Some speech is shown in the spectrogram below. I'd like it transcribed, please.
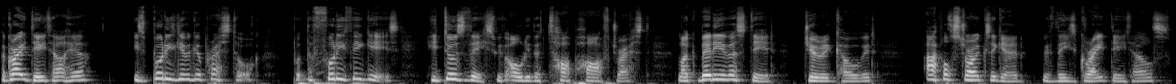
A great detail here is Buddy's giving a press talk, but the funny thing is, he does this with only the top half dressed, like many of us did during COVID. Apple strikes again with these great details.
